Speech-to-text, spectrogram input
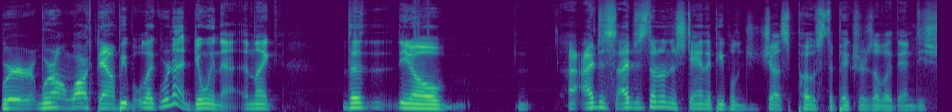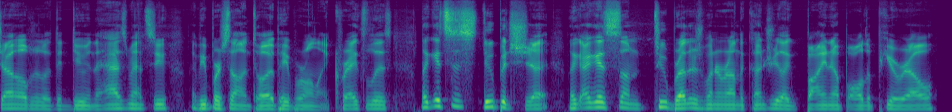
We're we're on lockdown. People like we're not doing that. And like the you know, I, I just I just don't understand that people just post the pictures of like the empty shelves or like the dude in the hazmat suit. Like people are selling toilet paper on like Craigslist. Like it's just stupid shit. Like I guess some two brothers went around the country like buying up all the Purell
